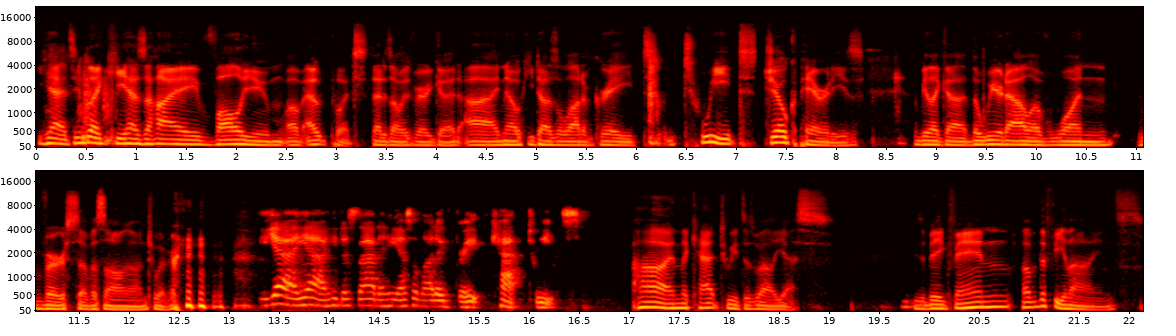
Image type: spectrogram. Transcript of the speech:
Yeah, it seems like he has a high volume of output that is always very good. I know he does a lot of great tweet joke parodies. It'd be like uh, the Weird Al of one verse of a song on Twitter. yeah, yeah, he does that, and he has a lot of great cat tweets. Ah, and the cat tweets as well. Yes, he's a big fan of the felines.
